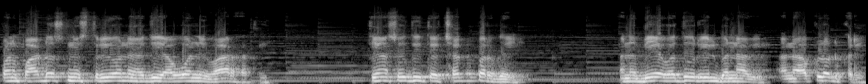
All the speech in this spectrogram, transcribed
પણ પાડોશની સ્ત્રીઓને હજી આવવાની વાર હતી. ત્યાં સુધી તે છત પર ગઈ અને બે વધુ રીલ બનાવી અને અપલોડ કરી.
